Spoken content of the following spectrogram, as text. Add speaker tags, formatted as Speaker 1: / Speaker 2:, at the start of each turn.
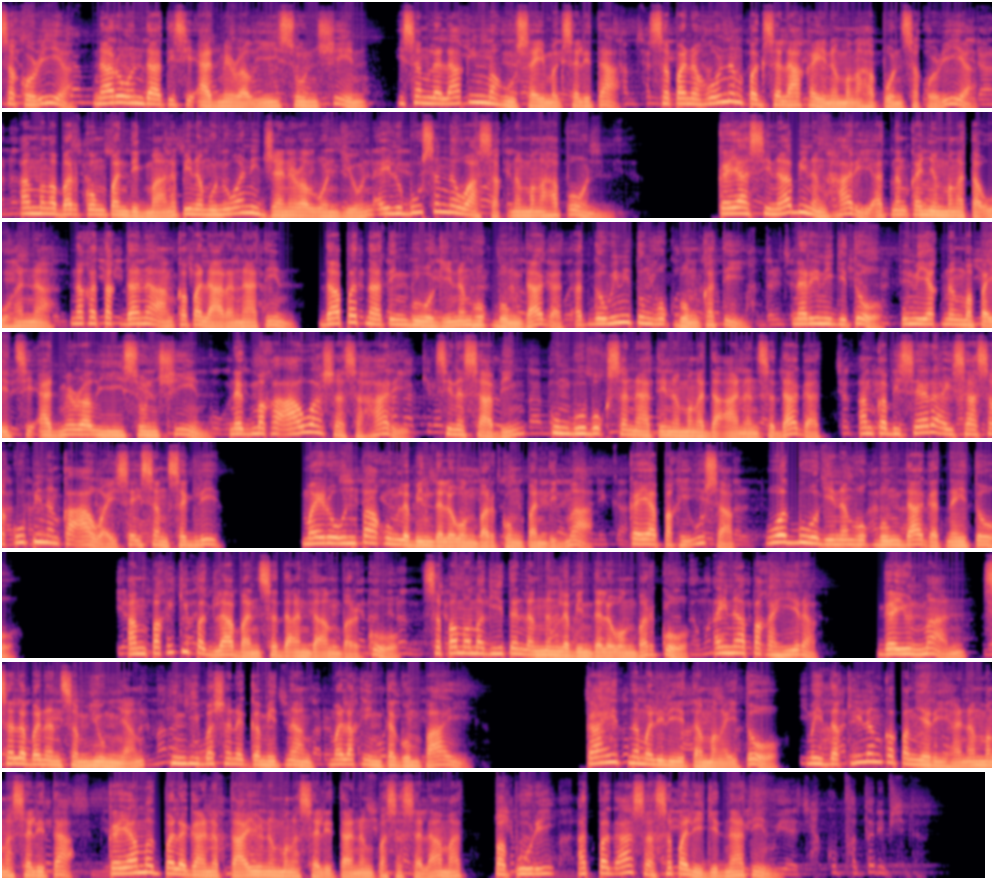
Speaker 1: Sa Korea, naroon dati si Admiral Yi Sun Shin, isang lalaking mahusay magsalita. Sa panahon ng pagsalakay ng mga Hapon sa Korea, ang mga barkong pandigma na pinamunuan ni General Won Yun ay lubusang nawasak ng mga Hapon. Kaya sinabi ng hari at ng kanyang mga tauhan na, nakatakda na ang kapalaran natin. Dapat nating buwagin ang hukbong dagat at gawin itong hukbong kati. Narinig ito, umiyak ng mapait si Admiral Yi Sun Shin. Nagmakaawa siya sa hari, sinasabing, kung bubuksan natin ang mga daanan sa dagat, ang kabisera ay sasakupin ng kaaway sa isang saglit. Mayroon pa akong labindalawang barkong pandigma, kaya pakiusap, huwag buwagin ang hukbong dagat na ito. Ang pakikipaglaban sa daan-daang barko, sa pamamagitan lang ng labindalawang barko, ay napakahirap. Gayunman, sa labanan sa Myungyang, hindi ba siya nagkamit ng malaking tagumpay? Kahit na maliliit ang mga ito, may dakilang kapangyarihan ang mga salita, kaya magpalaganap tayo ng mga salita ng pasasalamat, papuri, at pag-asa sa paligid natin.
